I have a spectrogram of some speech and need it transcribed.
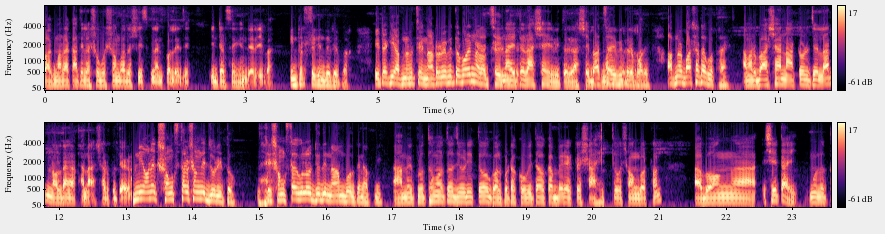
বাগমারা কাতিলা সবুজ সংবাদর্শ স্কুল অ্যান্ড কলেজে ইন্টার সেকেন্ডারি এবার। ইন্টার সেকেন্ডারি পেপার এটা কি আপনার হচ্ছে নাটোরের ভিতর পড়ে না রাজশাহী না এটা রাজশাহীর ভিতরে রাজশাহী রাজশাহীর ভিতরে পড়ে। আপনার বাসাটা কোথায়? আমার বাসা নাটোর জেলার নলডাঙ্গা থানা সরকুতিয়া গ্রাম। আপনি অনেক সংস্থার সঙ্গে জড়িত। হ্যাঁ। সেই সংস্থাগুলোর যদি নাম বলতেন আপনি। আমি প্রথমত জড়িত গল্পটা কবিতা ও কাব্যের একটা সাহিত্য সংগঠন এবং সেটাই মূলত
